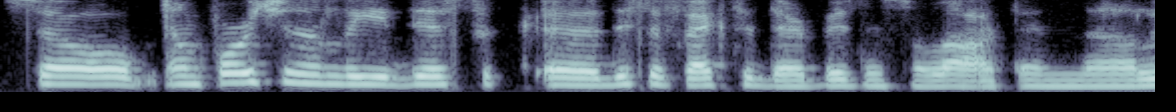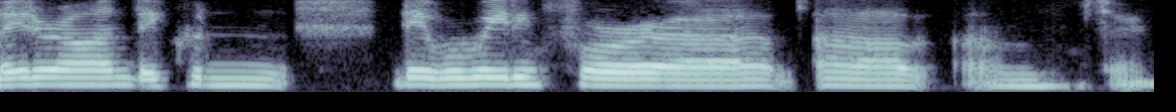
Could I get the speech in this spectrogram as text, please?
So, unfortunately, this uh, this affected their business a lot. And later on, they couldn't. They were waiting for. Um, sorry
